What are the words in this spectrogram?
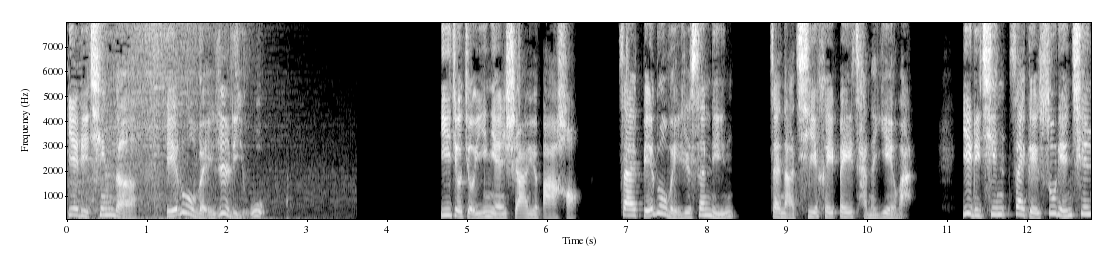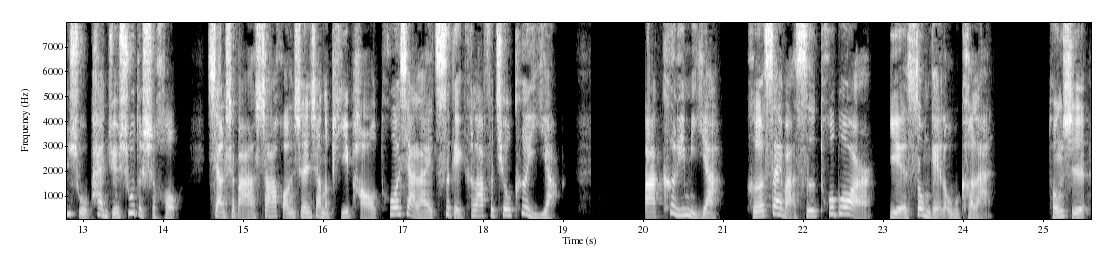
叶利钦的别洛韦日礼物。一九九一年十二月八号。在别洛韦日森林，在那漆黑悲惨的夜晚，叶利钦在给苏联签署判决书的时候，像是把沙皇身上的皮袍脱下来赐给克拉夫丘克一样，把克里米亚和塞瓦斯托波尔也送给了乌克兰，同时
